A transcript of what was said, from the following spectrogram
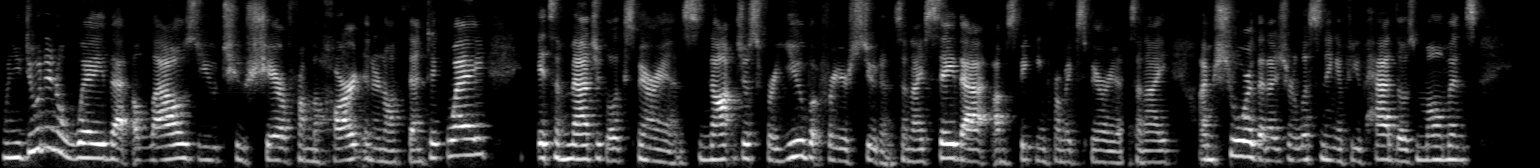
when you do it in a way that allows you to share from the heart in an authentic way it's a magical experience not just for you but for your students. And i say that i'm speaking from experience. And i i'm sure that as you're listening if you've had those moments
